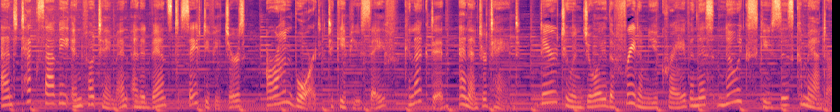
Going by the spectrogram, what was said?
And tech-savvy infotainment and advanced safety features are on board to keep you safe, connected, and entertained. Dare to enjoy the freedom you crave in this no-excuses Commander.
